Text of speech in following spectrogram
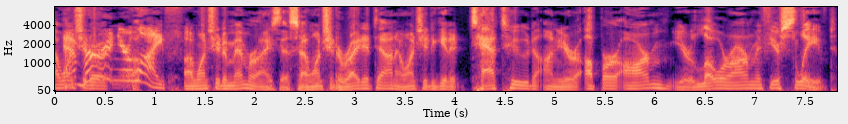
I want Ever you to, in your uh, life? I want you to memorize this. I want you to write it down. I want you to get it tattooed on your upper arm, your lower arm if you're sleeved.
